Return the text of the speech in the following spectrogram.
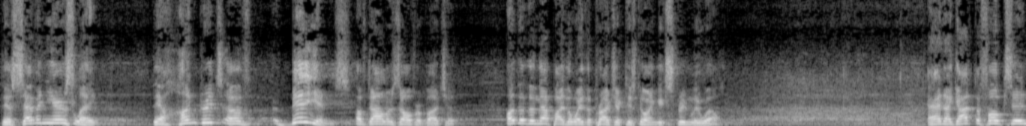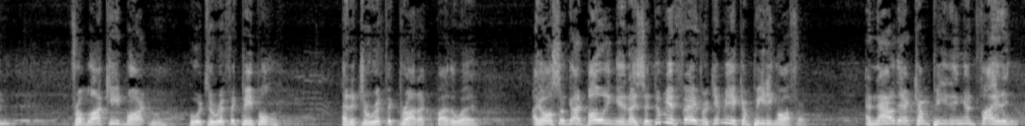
They're seven years late. They're hundreds of billions of dollars over budget. Other than that, by the way, the project is going extremely well. And I got the folks in from Lockheed Martin, who are terrific people and a terrific product, by the way. I also got Boeing in. I said, do me a favor, give me a competing offer. And now they're competing and fighting.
